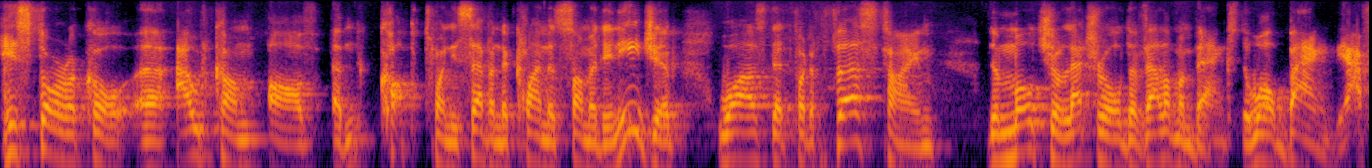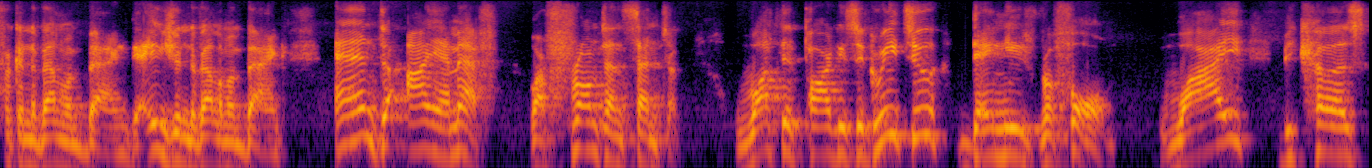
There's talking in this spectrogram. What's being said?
historical uh, outcome of um, COP27, the climate summit in Egypt, was that for the first time, the multilateral development banks, the World Bank, the African Development Bank, the Asian Development Bank, and the IMF were front and center. What did parties agree to? They need reform. Why? Because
